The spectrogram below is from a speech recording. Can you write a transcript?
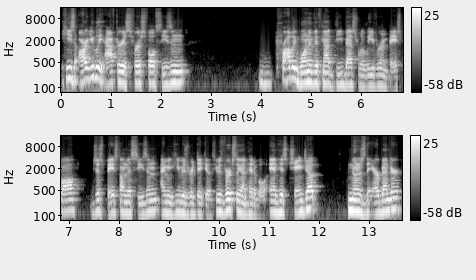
he's arguably after his first full season, probably one of, if not the best reliever in baseball, just based on this season. I mean, he was ridiculous. He was virtually unhittable. And his changeup known as the Airbender,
